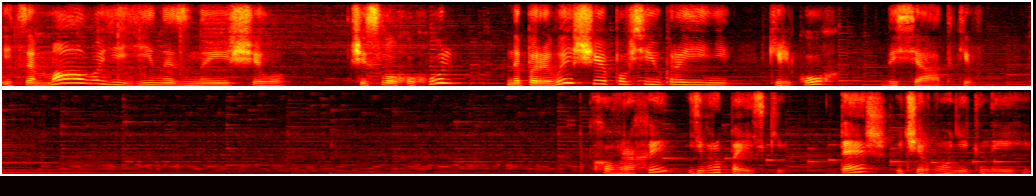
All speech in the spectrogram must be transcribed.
і це мало її не знищило. Число хохуль не перевищує по всій Україні кількох десятків. Ховрахи європейські теж у червоній книгі.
